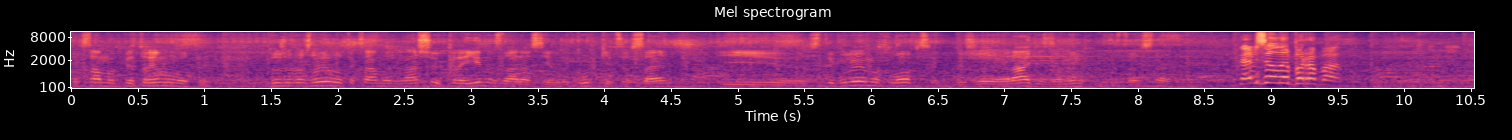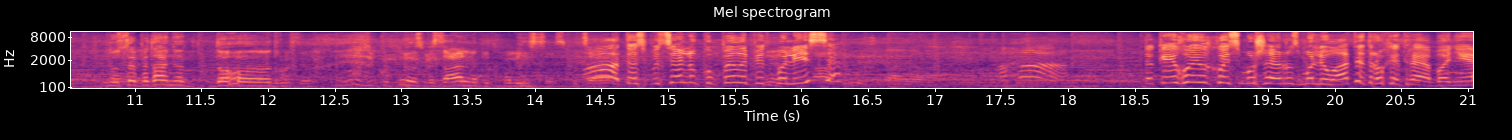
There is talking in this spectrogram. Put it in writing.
так само підтримувати. Дуже важливо так само для нашої країни зараз Єврокубки, це все. І стимулюємо хлопців. Дуже раді за них за це все. Де взяли барабан? Ну це питання до друзів. Друзі купили спеціально під Полісся. Спеціально. А, то спеціально купили під Полісся? Ага. Так його якось може розмалювати трохи треба, ні?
